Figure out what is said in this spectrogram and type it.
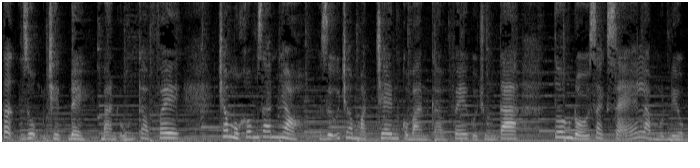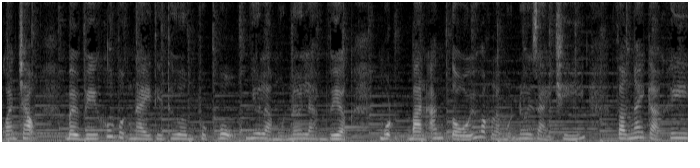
tận dụng triệt để bàn uống cà phê. Trong một không gian nhỏ giữ cho mặt trên của bàn cà phê của chúng ta tương đối sạch sẽ là một điều quan trọng. Bởi vì khu vực này thì thường phục vụ như là một nơi làm việc một bàn ăn tối hoặc là một nơi giải trí. Và ngay cả khi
